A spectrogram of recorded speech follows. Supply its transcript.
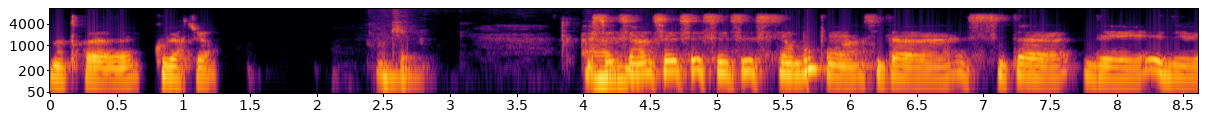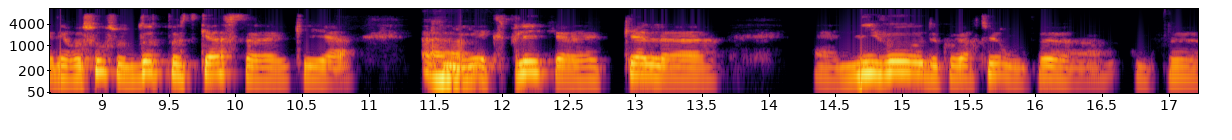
notre euh, couverture. Ok. C'est un, bon point. Hein. Si tu as, si as des, des, des ressources ou d'autres podcasts qui, qui expliquent quel niveau de couverture on peut, on peut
